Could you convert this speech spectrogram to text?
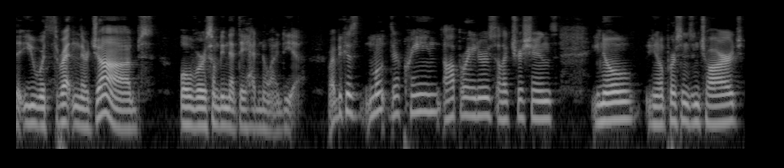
that you would threaten their jobs over something that they had no idea, right? Because they're crane operators, electricians, you know, you know, persons in charge,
